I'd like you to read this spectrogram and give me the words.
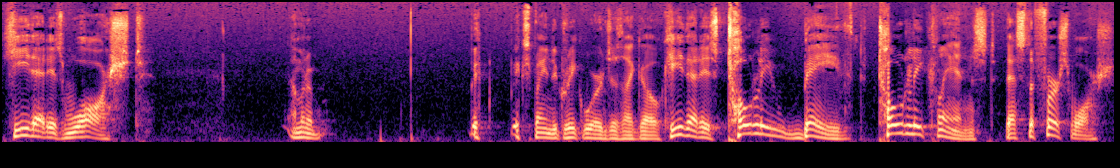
He that is washed. I'm going to explain the Greek words as I go. He that is totally bathed, totally cleansed, that's the first wash,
